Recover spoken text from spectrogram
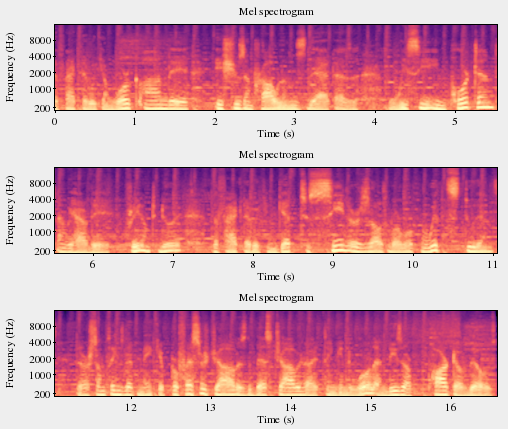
the fact that we can work on the issues and problems that as we see important and we have the freedom to do it, the fact that we can get to see the results of our work with students. There are some things that make a professor's job as the best job, I think, in the world, and these are part of those.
